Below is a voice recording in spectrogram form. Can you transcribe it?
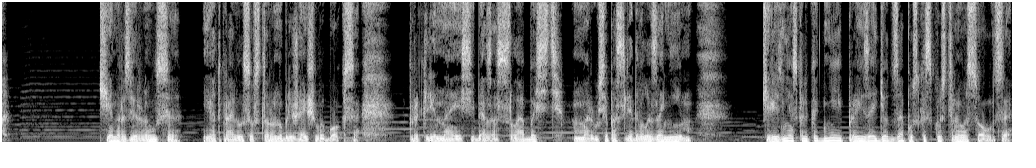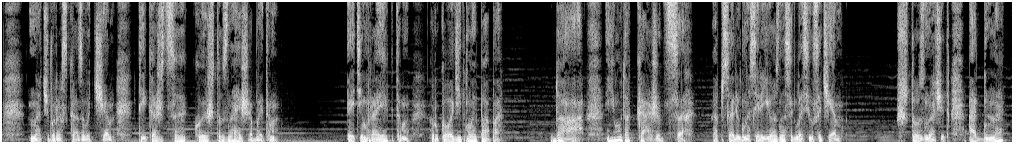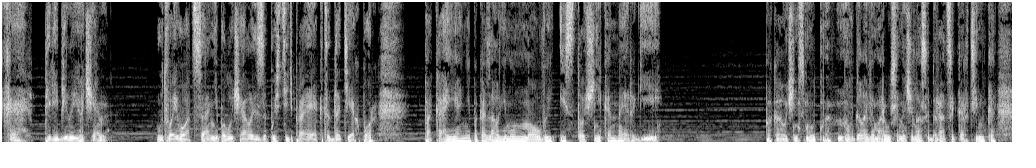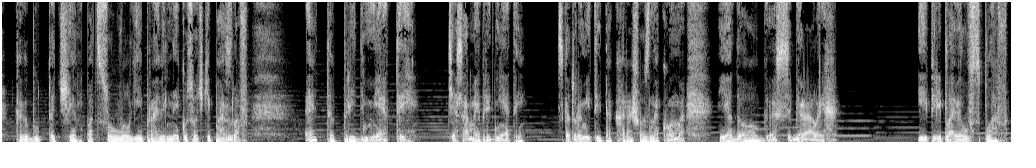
Чен развернулся и отправился в сторону ближайшего бокса. Проклиная себя за слабость, Маруся последовала за ним — Через несколько дней произойдет запуск искусственного солнца», — начал рассказывать Чен. «Ты, кажется, кое-что знаешь об этом». «Этим проектом руководит мой папа». «Да, ему так кажется», — абсолютно серьезно согласился Чен. «Что значит «однако», — перебил ее Чен. «У твоего отца не получалось запустить проект до тех пор, пока я не показал ему новый источник энергии». Пока очень смутно, но в голове Маруси начала собираться картинка, как будто Чен подсовывал ей правильные кусочки пазлов. «Это предметы. Те самые предметы, с которыми ты так хорошо знакома. Я долго собирал их. И переплавил в сплав.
